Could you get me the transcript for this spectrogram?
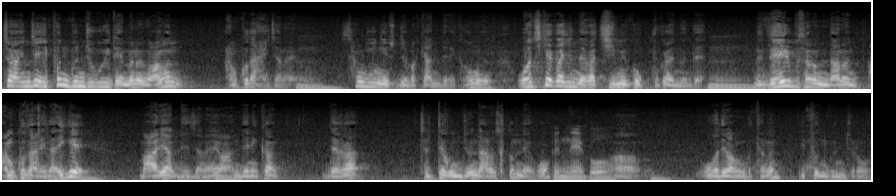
자, 이제 입헌 군주국이 되면 왕은 아무것도 아니잖아요. 음. 상징적인 존재밖에 안 되니까. 음. 어저께까지 내가 지민국 국가였는데 음. 내일부터는 나는 아무것도 아니다. 이게 말이 안 되잖아요. 안 되니까 내가 절대 군주는 나로서 끝내고 끝내고 어, 5대 왕부터는 입헌 군주로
